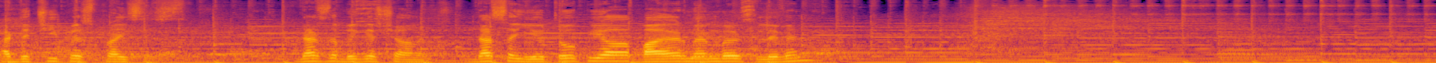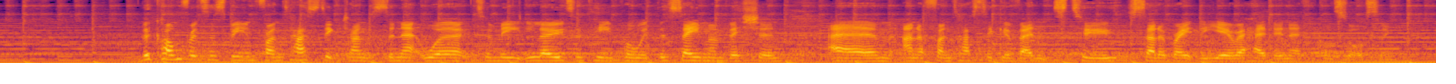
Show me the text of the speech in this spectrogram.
at the cheapest prices. That's the biggest challenge. That's a utopia buyer members live in. The conference has been a fantastic chance to network, to meet loads of people with the same ambition um, and a fantastic event to celebrate the year ahead in ethical sourcing.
